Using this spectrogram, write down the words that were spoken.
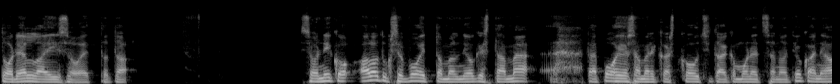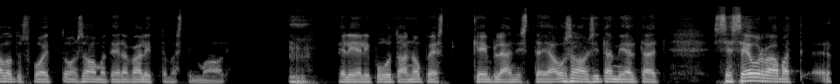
todella iso, että tota, se on niinku aloituksen voittamalla, niin oikeastaan mä, tai pohjois-amerikkalaiset coachit aika monet sanoo, että jokainen aloitusvoitto on saama tehdä välittömästi maali. Mm. Eli, eli puhutaan nopeasta gameplanista ja osa on sitä mieltä, että se seuraavat 3,5-5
